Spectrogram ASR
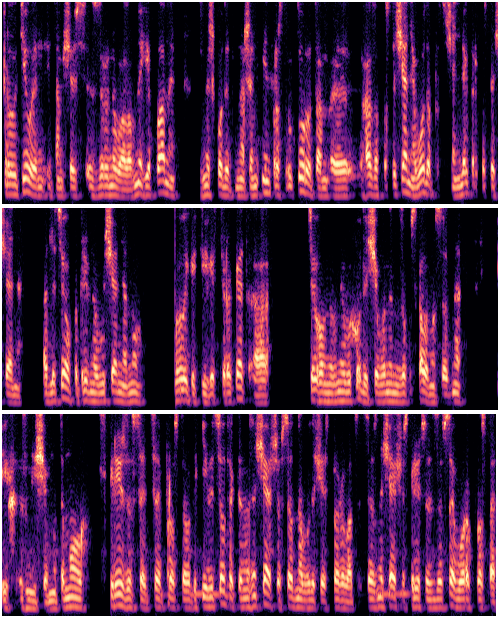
прилетіли і там щось зруйнувало. В них є плани знешкодити нашу інфраструктуру, там е, газопостачання, водопостачання, електропостачання. А для цього потрібно влучання ну великої кількості ракет. А цього не виходить, що вони не запускали, ми все одно їх знищуємо. Тому, скоріш за все, це просто такий відсоток. Це не означає, що все одно буде щось прориватися. Це означає, що скоріш за все ворог просто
